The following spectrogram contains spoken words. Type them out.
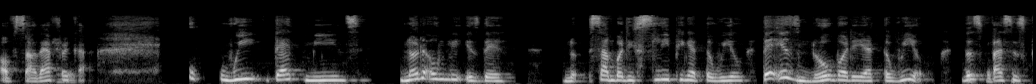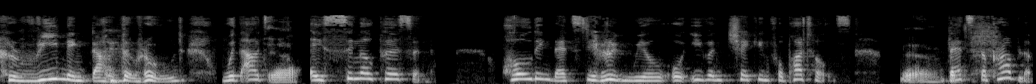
of South Africa. We, that means not only is there somebody sleeping at the wheel, there is nobody at the wheel. This bus is careening down the road without yeah. a single person holding that steering wheel or even checking for potholes. Yeah, That's the problem.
